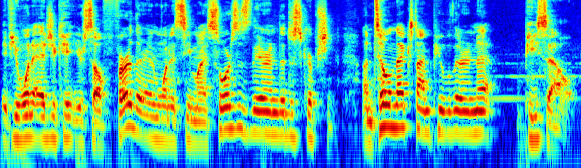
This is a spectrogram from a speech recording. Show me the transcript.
If you want to educate yourself further and want to see my sources, they are in the description. Until next time people of the internet, peace out.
